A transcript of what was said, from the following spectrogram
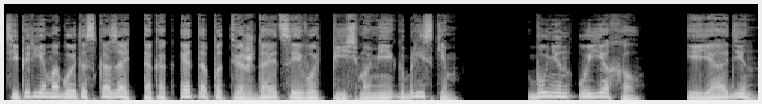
Теперь я могу это сказать, так как это подтверждается его письмами к близким. Бунин уехал, и я один.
